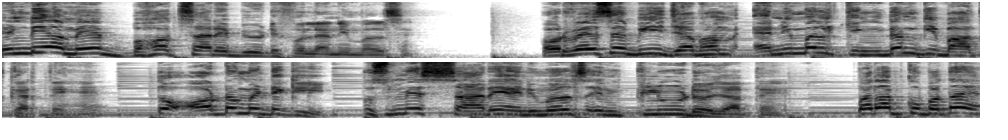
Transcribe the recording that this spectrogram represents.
इंडिया में बहुत सारे ब्यूटीफुल एनिमल्स हैं। और वैसे भी जब हम एनिमल किंगडम की बात करते हैं तो ऑटोमेटिकली उसमें सारे एनिमल्स इंक्लूड हो जाते हैं। पर आपको पता है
